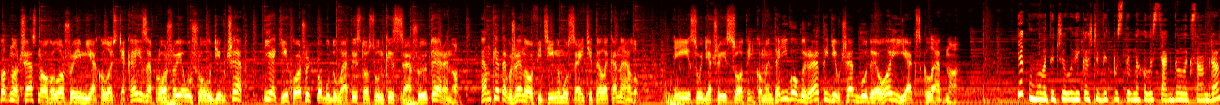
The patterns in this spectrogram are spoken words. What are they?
одночасно оголошує ім'я холостяка і запрошує у шоу дівчат, які хочуть побудувати стосунки з Сашою Тереном. Анкета вже на офіційному сайті телеканалу. І, судячи із сотень коментарів, обирати дівчат буде ой як складно. Як вмовити чоловіка, щоб відпустив на холостяк до Олександра?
